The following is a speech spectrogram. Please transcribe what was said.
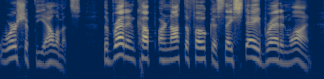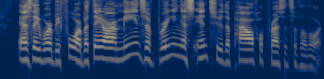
worship the elements. The bread and cup are not the focus, they stay bread and wine as they were before, but they are a means of bringing us into the powerful presence of the Lord.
